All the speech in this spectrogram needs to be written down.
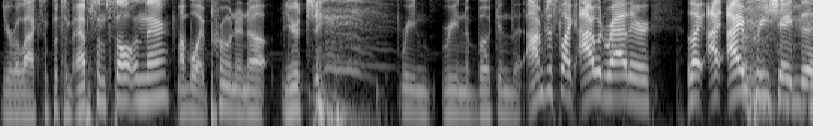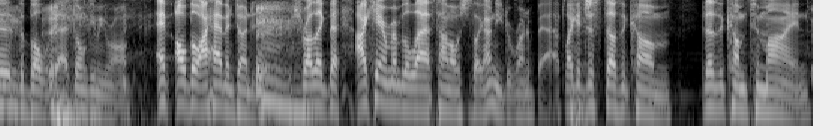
You're relaxing. Put some Epsom salt in there. My boy pruning up, You're reading reading the book in the. I'm just like I would rather like I, I appreciate the the bubble bath. Don't get me wrong. And although I haven't done it, in right? Like that, I can't remember the last time I was just like I need to run a bath. Like it just doesn't come. It doesn't come to mind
